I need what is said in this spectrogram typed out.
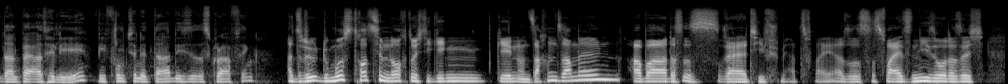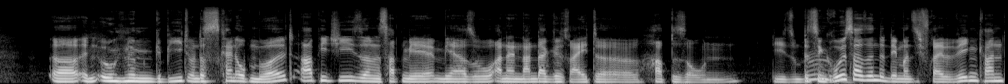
dann bei Atelier? Wie funktioniert da dieses Crafting? Also du, du musst trotzdem noch durch die Gegend gehen und Sachen sammeln, aber das ist relativ schmerzfrei. Also es war jetzt nie so, dass ich äh, in irgendeinem Gebiet, und das ist kein Open-World-RPG, sondern es hat mehr, mehr so aneinandergereihte Hub-Zonen, die so ein bisschen mhm. größer sind, in denen man sich frei bewegen kann,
